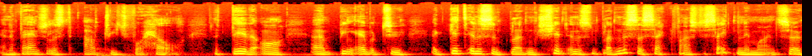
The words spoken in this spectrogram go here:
an evangelist outreach for hell. That there they are uh, being able to uh, get innocent blood and shed innocent blood. And this is a sacrifice to Satan in their mind. So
